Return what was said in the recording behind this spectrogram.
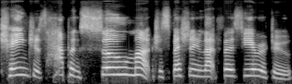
changes happen so much, especially in that first year or two,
